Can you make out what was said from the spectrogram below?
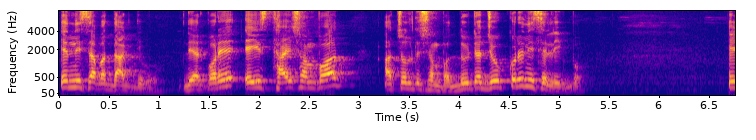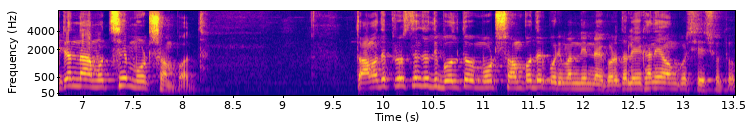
এর নিচে আবার দাগ দিব। দেওয়ার পরে এই স্থায়ী সম্পদ আর চলতি সম্পদ। দুইটা যোগ করে নিচে লিখব। এটার নাম হচ্ছে মোট সম্পদ। তো আমাদের প্রশ্নে যদি বলতো মোট সম্পদের পরিমাণ নির্ণয় করো, তাহলে এখানেই অঙ্ক শেষ হতো।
